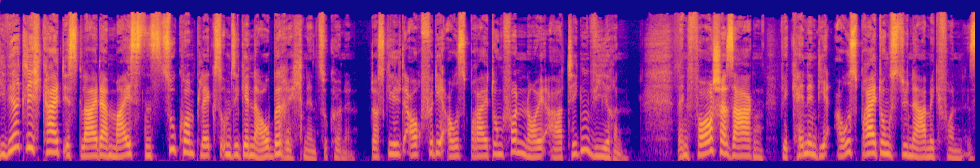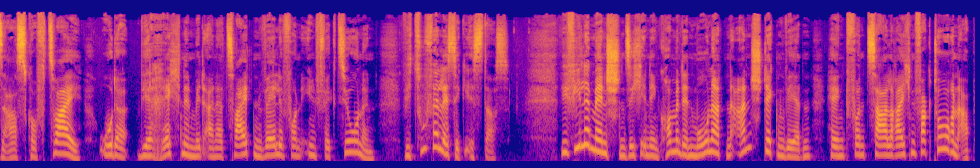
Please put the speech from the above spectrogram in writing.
Die Wirklichkeit ist leider meistens zu komplex, um sie genau berechnen zu können. Das gilt auch für die Ausbreitung von neuartigen Viren. Wenn Forscher sagen, wir kennen die Ausbreitungsdynamik von SARS-CoV-2 oder wir rechnen mit einer zweiten Welle von Infektionen, wie zuverlässig ist das? Wie viele Menschen sich in den kommenden Monaten anstecken werden, hängt von zahlreichen Faktoren ab,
